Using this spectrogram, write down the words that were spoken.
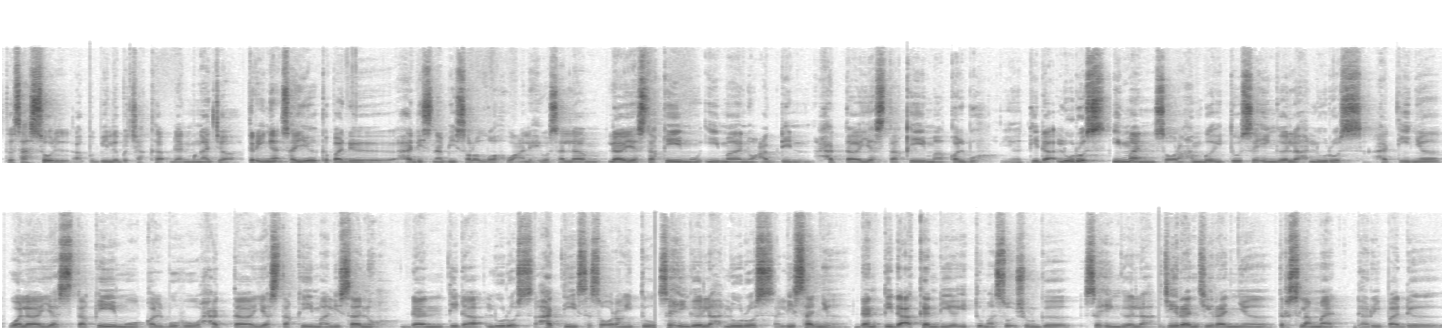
tersasar rasul apabila bercakap dan mengajar. Teringat saya kepada hadis Nabi sallallahu alaihi wasallam, la yastaqimu imanu 'abdin hatta yastaqima qalbuh. Ya, tidak lurus iman seorang hamba itu sehinggalah lurus hatinya, wala yastaqimu qalbuhu hatta yastaqima lisanuh dan tidak lurus hati seseorang itu sehinggalah lurus lisannya dan tidak akan dia itu masuk syurga sehinggalah jiran-jirannya terselamat daripada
